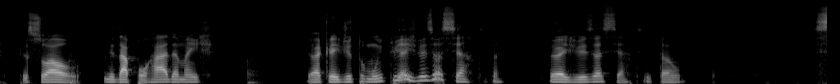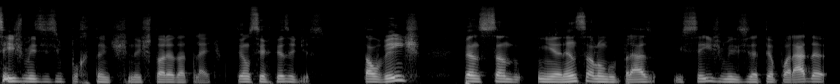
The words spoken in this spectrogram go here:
o pessoal me dá porrada, mas Eu acredito muito e às vezes eu acerto, tá? Eu às vezes eu acerto. Então, seis meses importantes na história do Atlético. Tenho certeza disso. Talvez, pensando em herança a longo prazo, os seis meses da temporada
